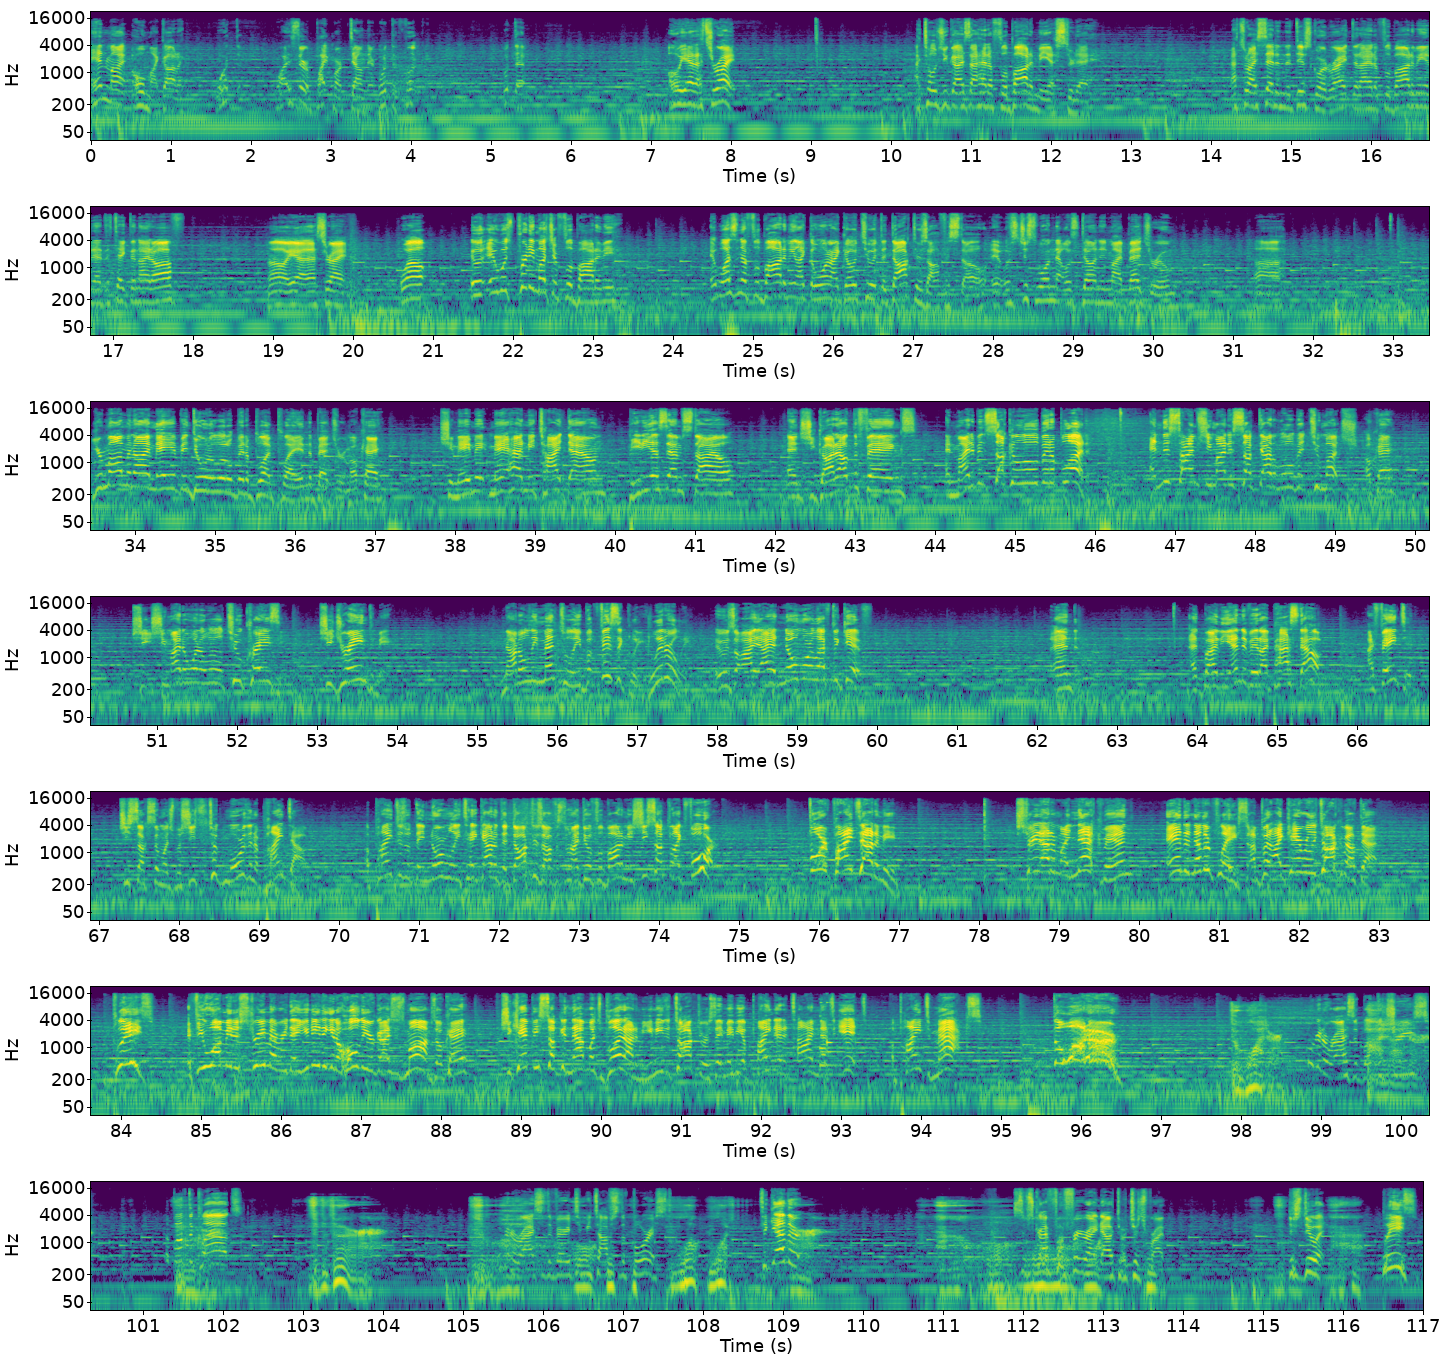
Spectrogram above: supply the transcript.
And my oh my god! I, what the? Why is there a bite mark down there? What the fuck? What the? Oh yeah, that's right. I told you guys I had a phlebotomy yesterday. That's what I said in the Discord, right? That I had a phlebotomy and had to take the night off? Oh, yeah, that's right. Well, it, it was pretty much a phlebotomy. It wasn't a phlebotomy like the one I go to at the doctor's office, though. It was just one that was done in my bedroom. Uh, your mom and I may have been doing a little bit of blood play in the bedroom, okay? She may, may, may have had me tied down, BDSM style, and she got out the fangs, and might have been sucking a little bit of blood. And this time she might have sucked out a little bit too much, okay? She, she might have went a little too crazy. She drained me. Not only mentally, but physically, literally. It was, I, I had no more left to give. And, and by the end of it, I passed out. I fainted. She sucked so much, but she took more than a pint out. A pint is what they normally take out at the doctor's office when I do a phlebotomy. She sucked like four. Four pints out of me. Straight out of my neck, man. And another place, uh, but I can't really talk about that. Please, if you want me to stream every day, you need to get a hold of your guys' moms, okay? She can't be sucking that much blood out of me. You need to talk to her, say maybe a pint at a time, that's it. A pint max. The water! The water. We're gonna rise above the trees, above the clouds. Ver. We're gonna rise to the very tippy tops of the forest. What? What? Together! Subscribe for free right now to our Twitch Prime. Just do it. Please.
